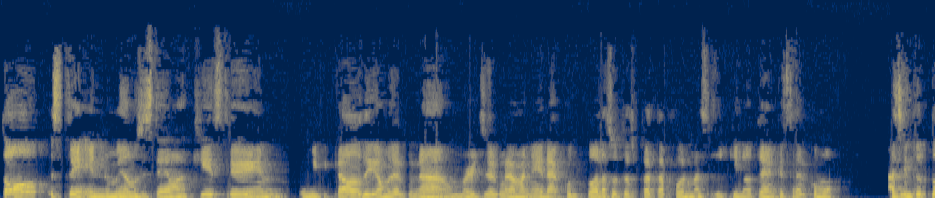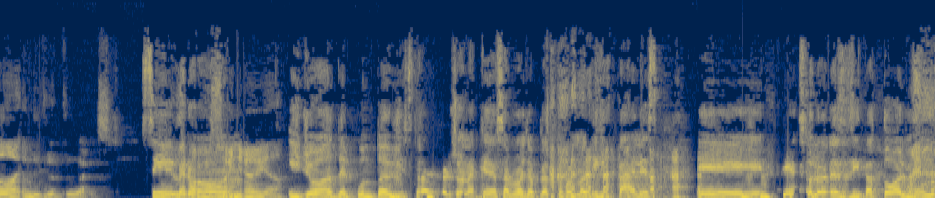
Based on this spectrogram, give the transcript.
todo esté en un mismo sistema, que esté unificado, digamos, de alguna, un merge de alguna manera con todas las otras plataformas y que no tengan que estar como haciendo todo en diferentes lugares. Sí, Es pero como mi sueño de vida. y yo desde el punto de vista de persona que desarrolla plataformas digitales, eh, eso lo necesita todo el mundo,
